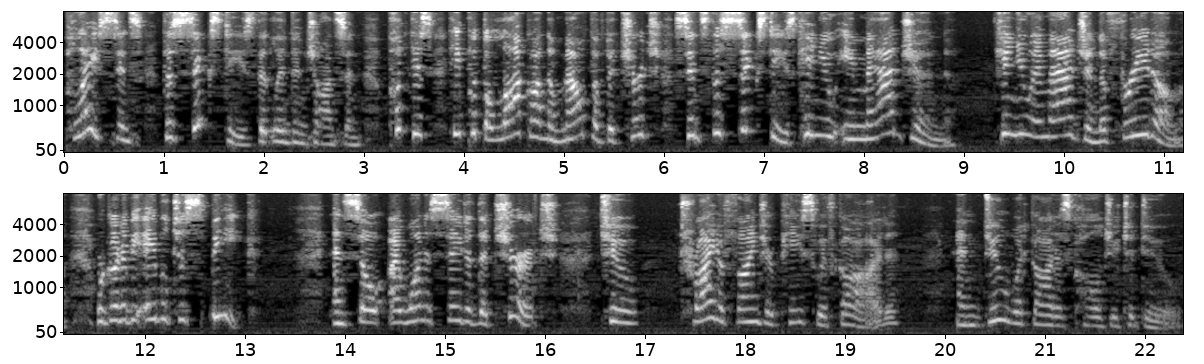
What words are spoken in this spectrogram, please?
place since the 60s that Lyndon Johnson put this, he put the lock on the mouth of the church since the 60s. Can you imagine? Can you imagine the freedom we're going to be able to speak? And so I want to say to the church to try to find your peace with God and do what God has called you to do.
